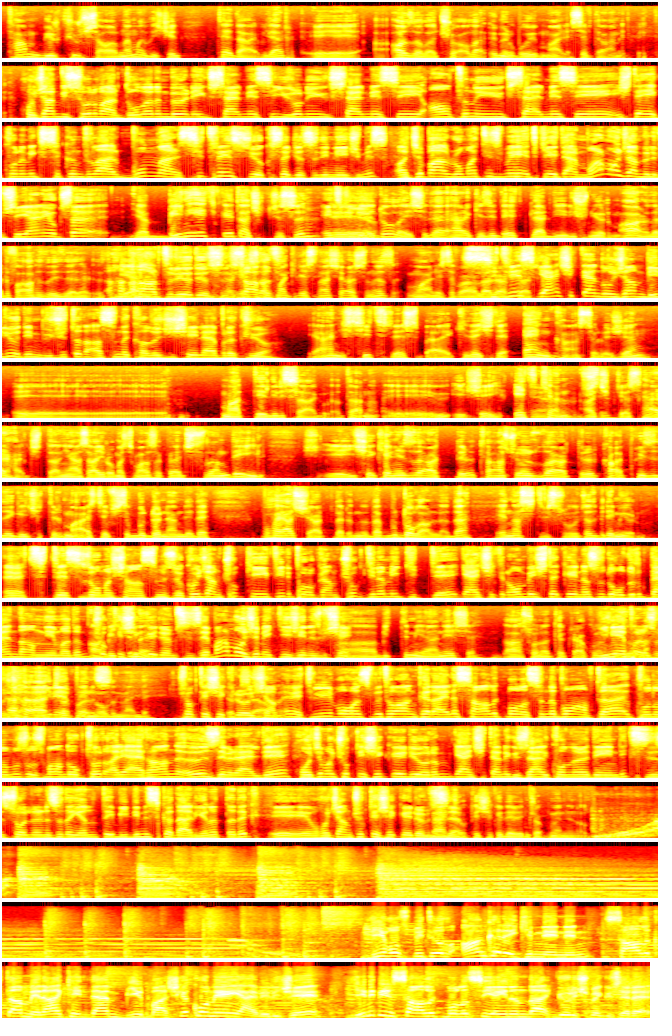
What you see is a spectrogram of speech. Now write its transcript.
tam bir kür sağlanamadığı için tedaviler e, azala çoğala ömür boyu maalesef devam etmekte. Hocam bir soru var. Doların böyle yükselmesi, euronun yükselmesi, altının yükselmesi, işte ekonomik sıkıntılar bunlar stres diyor kısacası dinleyicimiz. Acaba romatizmaya etki eder mi? Var mı hocam böyle bir şey? Yani yoksa Ya beni etkiledi açıkçası. Etkiliyor. E, dolayısıyla herkesi de etkiler diye düşünüyorum. Ağrıları fazla eder. artırıyor diyorsunuz. Hesap Anladım. makinesini açarsanız maalesef ağrılar Stres artar. gerçekten de hocam veriyor değil mi? Vücutta da aslında kalıcı şeyler bırakıyor. Yani stres belki de işte en kanserojen e, maddeleri salgılatan e, şey etken Yani açıkçası her açıdan. Yani sadece romatizma hastalıkları açısından değil. E, şekerinizi de arttırır, tansiyonunuzu da arttırır, kalp krizi de geçirtir. Maalesef işte bu dönemde de bu hayat şartlarında da bu dolarla da e, nasıl stresli olacağız bilemiyorum. Evet stressiz olma şansımız yok. Hocam çok keyifli bir program. Çok dinamik gitti. Gerçekten 15 dakikayı nasıl doldurduk ben de anlayamadım. Aa, çok teşekkür mi? ediyorum size. Var mı hocam ekleyeceğiniz bir şey? Aa, bitti mi ya neyse. Daha sonra tekrar konuşuruz. Yine yaparız hocam, yine Çok yaparız. oldum ben de. Çok teşekkür Çok hocam. Evet Lilvo Hospital Ankara ile sağlık molasında bu hafta konuğumuz uzman doktor Ali Erhan Özdemirel'de. Hocama çok teşekkür ediyorum. Gerçekten de güzel konulara değindik. Sizin sorularınızı da yanıtlayabildiğimiz kadar yanıtladık. Ee, hocam çok teşekkür ediyorum Ben size. çok teşekkür ederim. Çok memnun oldum. Live Hospital Ankara hekimlerinin sağlıktan merak edilen bir başka konuya yer vereceği yeni bir sağlık molası yayınında görüşmek üzere.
